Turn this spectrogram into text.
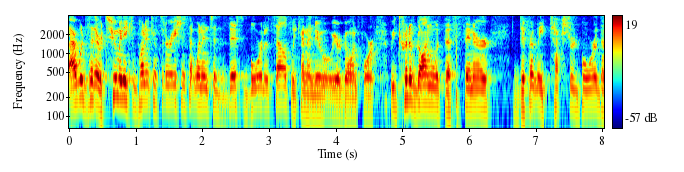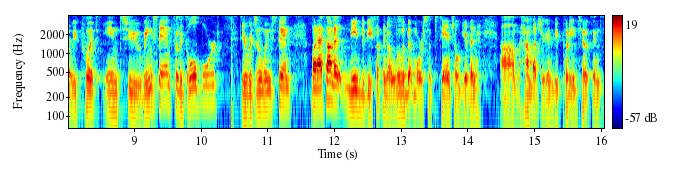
I would say there were too many component considerations that went into this board itself. We kind of knew what we were going for. We could have gone with the thinner differently textured board that we put into Wingspan for the gold board, the original Wingspan, but I thought it needed to be something a little bit more substantial given um, how much you're going to be putting tokens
